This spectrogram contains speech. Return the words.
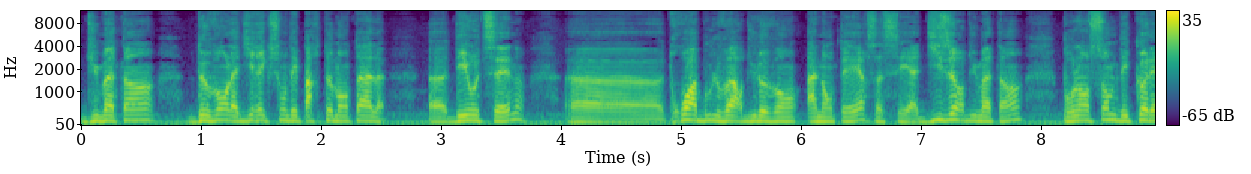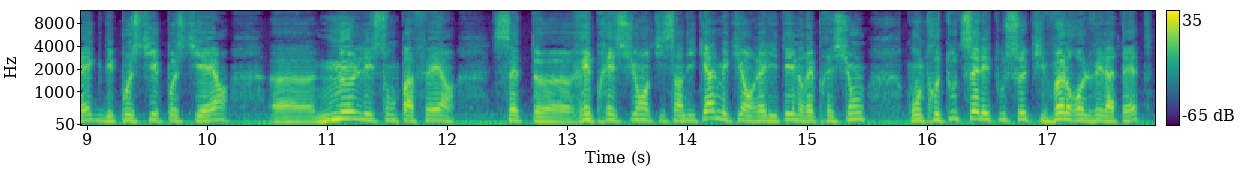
du matin devant la direction départementale euh, des Hauts-de-Seine, euh, 3 boulevard du Levant à Nanterre, ça c'est à 10h du matin, pour l'ensemble des collègues, des postiers postières, euh, ne laissons pas faire cette euh, répression antisyndicale, mais qui en réalité une répression contre toutes celles et tous ceux qui veulent relever la tête,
